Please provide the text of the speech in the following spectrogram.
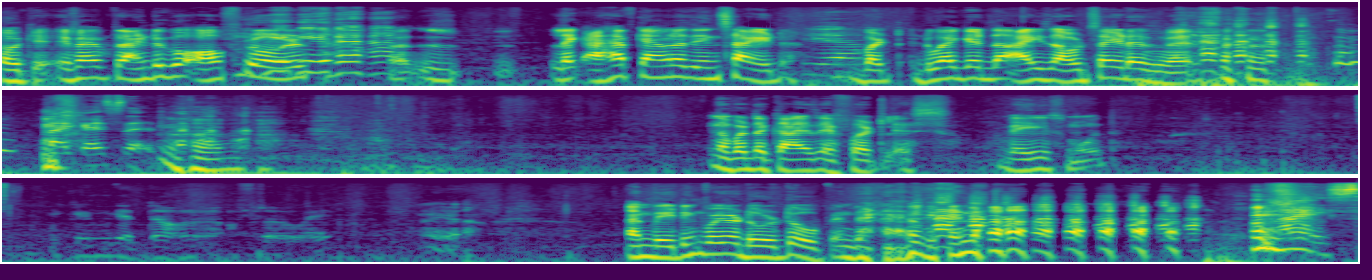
okay if i plan to go off-road Yeah. uh, like i have cameras inside Yeah. but do i get the eyes outside as well Like I said. no but the car is effortless very smooth you can get down after a while. yeah i'm waiting for your door to open then i'll get in. Nice.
